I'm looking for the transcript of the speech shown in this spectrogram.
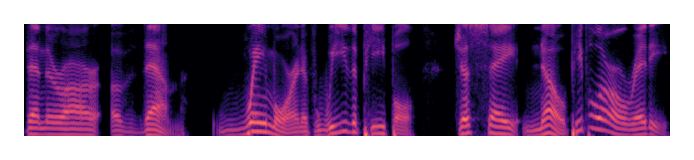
than there are of them, way more. And if we, the people, just say no, people are already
